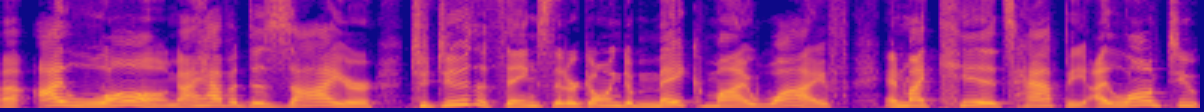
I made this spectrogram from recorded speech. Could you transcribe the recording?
uh, I long, I have a desire to do the things that are going to make my wife and my kids happy. I long to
